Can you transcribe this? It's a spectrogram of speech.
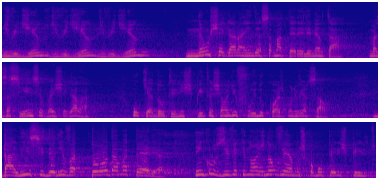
dividindo, dividindo, dividindo, não chegaram ainda a essa matéria elementar, mas a ciência vai chegar lá. O que a doutrina espírita chama de fluido cósmico universal. Dali se deriva toda a matéria, inclusive a que nós não vemos, como perispírito,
